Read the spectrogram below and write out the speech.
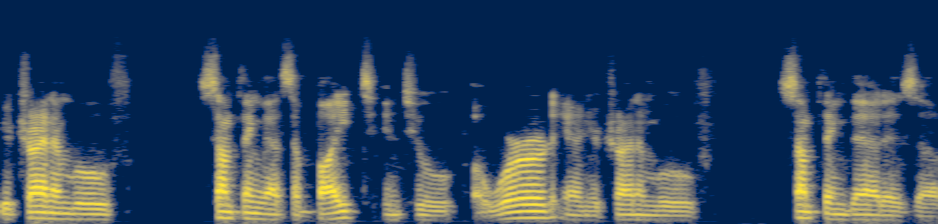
You're trying to move something that's a byte into a word, and you're trying to move something that is a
